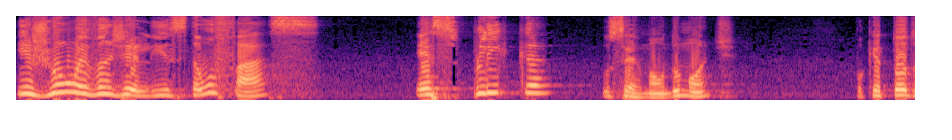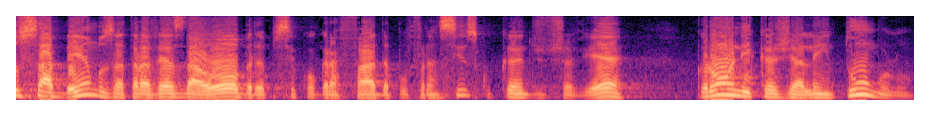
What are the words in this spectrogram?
E João Evangelista o faz, explica o Sermão do Monte, porque todos sabemos, através da obra psicografada por Francisco Cândido Xavier, Crônicas de Além Túmulo,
